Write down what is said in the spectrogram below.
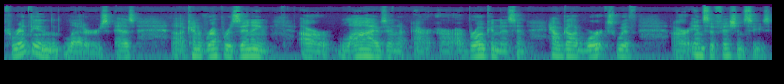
Corinthian letters as uh, kind of representing our lives and our, our, our, brokenness and how God works with our insufficiencies.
